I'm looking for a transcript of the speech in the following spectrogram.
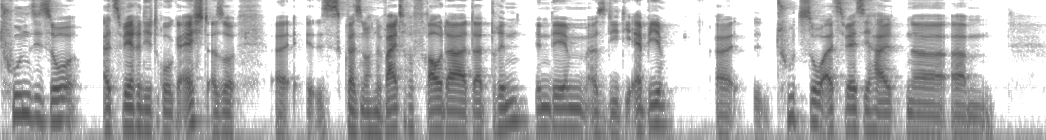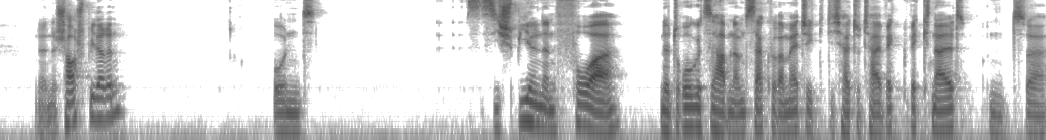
tun sie so, als wäre die Droge echt. Also äh, ist quasi noch eine weitere Frau da, da drin, in dem, also die, die Abby, äh, tut so, als wäre sie halt eine, ähm, eine, eine Schauspielerin. Und sie spielen dann vor, eine Droge zu haben namens Sakura Magic, die dich halt total weg, wegknallt. Und äh,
